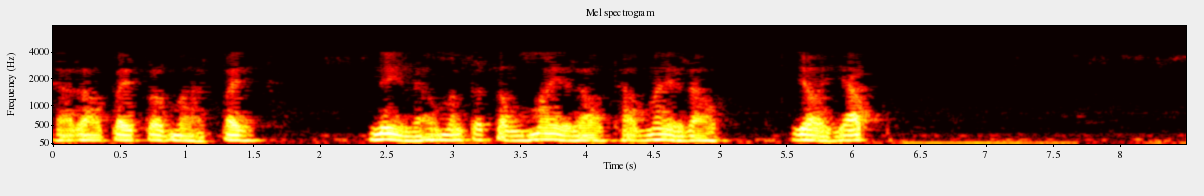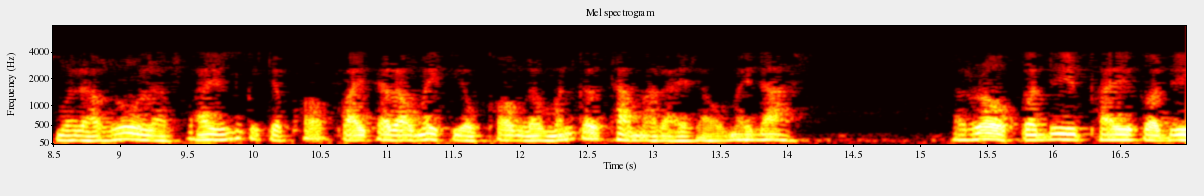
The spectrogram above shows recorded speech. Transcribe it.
ถ้าเราไปประมาทไป นี่แล้วมันก็ต้องไหมเราทำให้เราย่อยยับ เมื่อเรารู้แล้วไฟมันก็จะเพาะไฟถ้าเราไม่เกี่ยวข้องแล้ว มันก็ทำอะไรเราไม่ได้ โรคก็ดีภัยก็ดี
